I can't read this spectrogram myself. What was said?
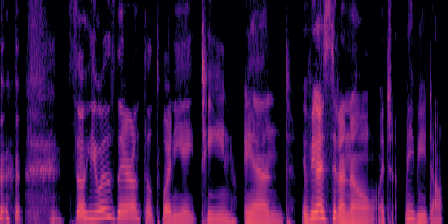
so he was there until 2018, and if you guys didn't know, which maybe you don't,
